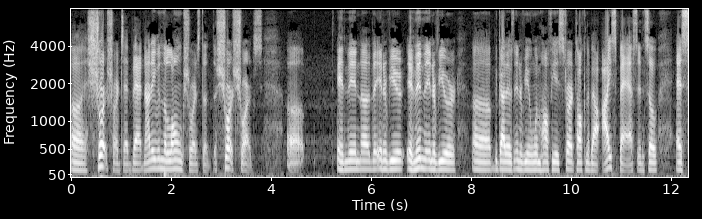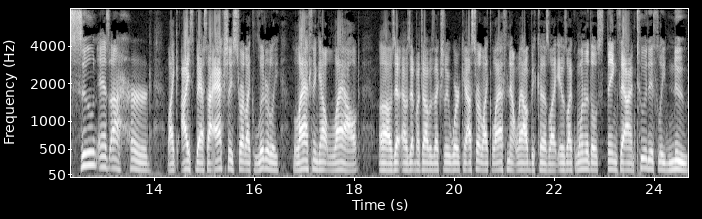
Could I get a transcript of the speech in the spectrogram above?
uh, short shorts at that, not even the long shorts, the the short shorts. Uh, and then uh, the interview, and then the interviewer, uh, the guy that was interviewing Wim Hof, he started talking about ice baths. And so, as soon as I heard like ice baths, I actually started like literally laughing out loud uh, I was at I was at my job. I was actually working. I started like laughing out loud because like it was like one of those things that I intuitively knew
